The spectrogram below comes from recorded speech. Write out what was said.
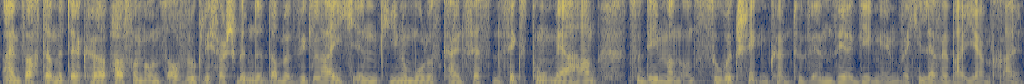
Einfach damit der Körper von uns auch wirklich verschwindet, damit wir gleich im Kinomodus keinen festen Fixpunkt mehr haben, zu dem man uns zurückschicken könnte, wenn wir gegen irgendwelche Levelbarrieren prallen.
